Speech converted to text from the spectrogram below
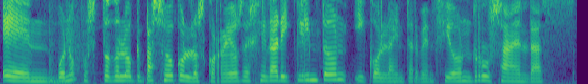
en bueno, pues todo lo que pasó con los correos de Hillary Clinton y con la intervención rusa en las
